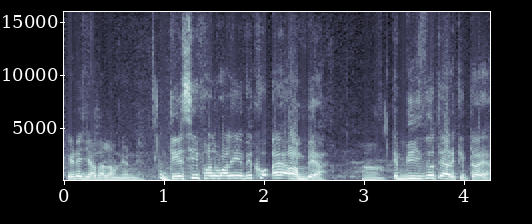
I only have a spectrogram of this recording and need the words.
ਕਿਹੜੇ ਜ਼ਿਆਦਾ ਲਾਉਣੇ ਹੁੰਦੇ ਦੇਸੀ ਫਲ ਵਾਲੇ ਵੇਖੋ ਇਹ ਅੰਬ ਆ। ਹਾਂ। ਇਹ ਬੀਜ ਤੋਂ ਤਿਆਰ ਕੀਤਾ ਹੋਇਆ।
